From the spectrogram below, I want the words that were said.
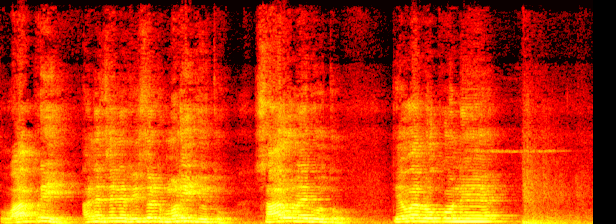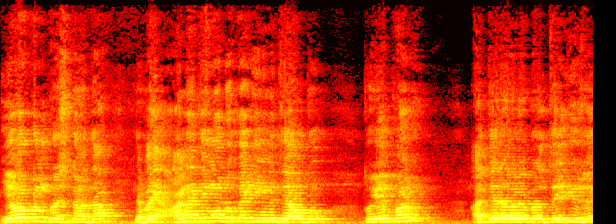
વાપરી અને જેને રિઝલ્ટ મળી ગયું હતું, સારું લાગ્યું હતું, તેવા લોકોને એવા પણ પ્રશ્ન હતા કે ભાઈ આનાથી મોટું પેકિંગ નથી આવતું. તો એ પણ અત્યારે અવેલેબલ થઈ ગયું છે.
